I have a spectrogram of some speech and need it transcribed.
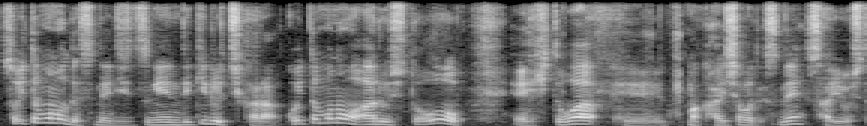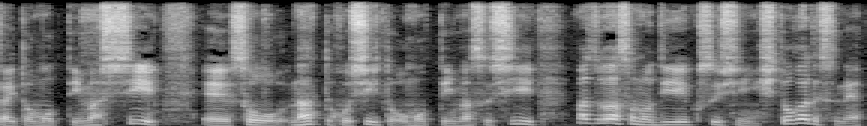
そういったものをですね実現できる力こういったものがある人を、え人は、えー、まあ、会社はですね採用したいと思っていますし、えそうなってほしいと思っていますしまずはその DX 推進人がですね、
